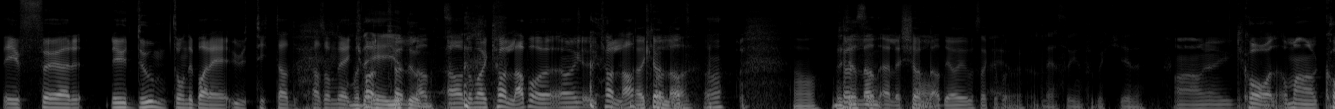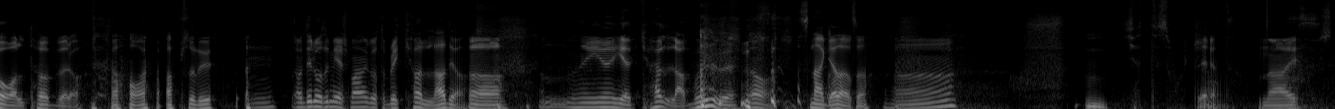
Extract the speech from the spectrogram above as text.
Det är ju för... Det är ju dumt om det bara är uttittad. Alltså om det är Men det är ju dumt. Ja de har kollat på... ja, Kollat. Ja, köllad. Ja. Ja. Köllad som- eller köllad, jag är osäker på. Jag läser in för mycket i det. Ja, Karl, om man har kalt huvud då. Ja, absolut. Mm. ja det låter mer som att han har gått och blivit köllad ja. Ja. Han är ju helt köllad på huvudet. ja. Snaggad alltså. Ja. Mm. Jättesvårt. Det är rätt. Nice.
